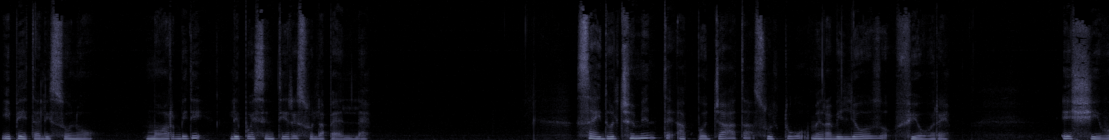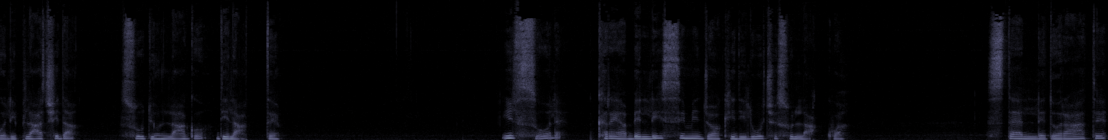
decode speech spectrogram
I petali sono morbidi, li puoi sentire sulla pelle. Sei dolcemente appoggiata sul tuo meraviglioso fiore e scivoli placida su di un lago di latte. Il sole crea bellissimi giochi di luce sull'acqua. Stelle dorate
